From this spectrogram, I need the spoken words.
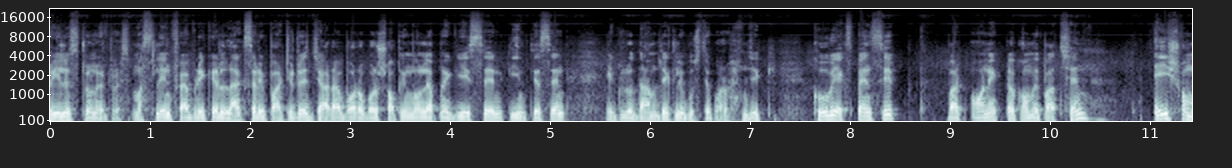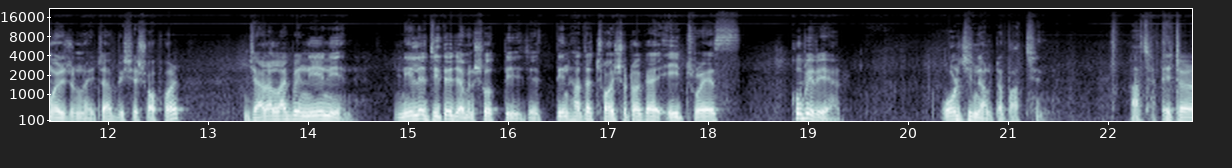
রিয়েল স্টোনের ড্রেস মাসলিন ফ্যাব্রিকের লাক্সারি পার্টি ড্রেস যারা বড় বড় শপিং মলে আপনি গিয়েছেন, কিনতেছেন, এগুলো দাম দেখলে বুঝতে পারবেন যে খুবই এক্সপেন্সিভ বাট অনেকটা কমে পাচ্ছেন। এই সময়ের জন্য এটা বিশেষ অফার। যারা লাগবে নিয়ে নিন। নিলে জিতে যাবেন সত্যি যে তিন হাজার ছয়শো টাকায় এই ড্রেস খুবই রেয়ার অরিজিনালটা পাচ্ছেন। আচ্ছা এটার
